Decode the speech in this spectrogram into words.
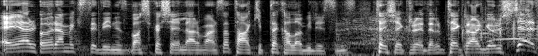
Eğer öğrenmek istediğiniz başka şeyler varsa takipte kalabilirsiniz. Teşekkür ederim. Tekrar görüşeceğiz.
